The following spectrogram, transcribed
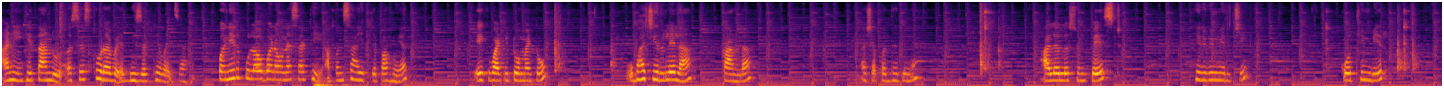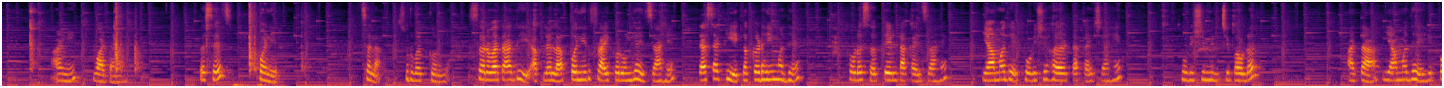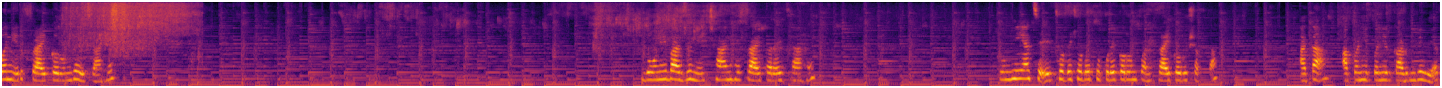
आणि हे तांदूळ असेच थोडा वेळ भिजत ठेवायचे आहे. पनीर पुलाव बनवण्यासाठी आपण साहित्य पाहूयात. एक वाटी टोमॅटो उभा चिरलेला कांदा अशा पद्धतीने. आलं लसूण पेस्ट हिरवी मिरची कोथिंबीर आणि वाटाणा. तसेच पनीर. चला सुरुवात करूया. सर्वात आधी आपल्याला पनीर फ्राय करून घ्यायचं आहे. त्यासाठी एका कढईमध्ये थोडंसं तेल टाकायचं आहे. यामध्ये थोडीशी हळद टाकायची आहे. थोडीशी मिरची पावडर. आता यामध्ये हे पनीर फ्राय करून घ्यायचं आहे. दोन्ही बाजूने छान हे फ्राय करायचं आहे. तुम्ही याचे छोटे छोटे तुकडे करून पण फ्राय करू शकता. आता आपण हे पनीर काढून घेऊयात.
